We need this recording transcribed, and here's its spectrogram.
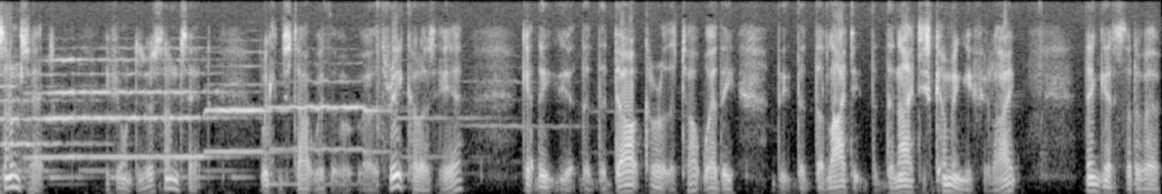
Sunset. If you want to do a sunset, we can start with uh, three colours here. Get the, the, the dark colour at the top where the the, the, the light the, the, night is coming, if you like. Then get sort of a,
